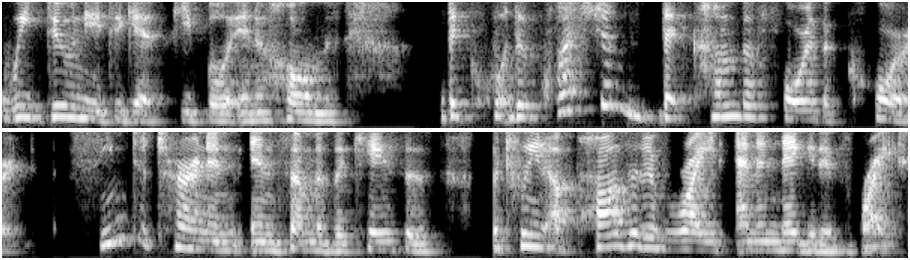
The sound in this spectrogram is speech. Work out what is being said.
we do need to get people in homes. The, the questions that come before the court seem to turn in, in some of the cases between a positive right and a negative right.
